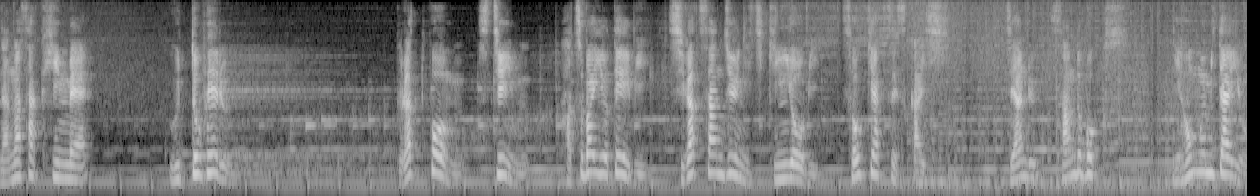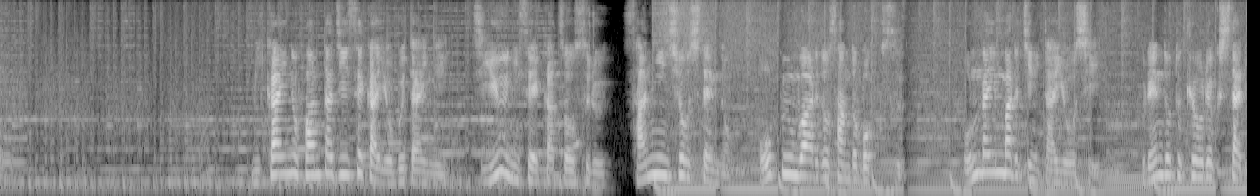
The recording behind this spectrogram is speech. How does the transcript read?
7作品目ウッドフェル。プラットフォーム STEAM 発売予定日4月30日金曜日。早期アクセス開始。ジャンルサンドボックス。日本語対応。未開のファンタジー世界を舞台に自由に生活をする三人称視点のオープンワールドサンドボックス。オンラインマルチに対応しフレンドと協力したり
